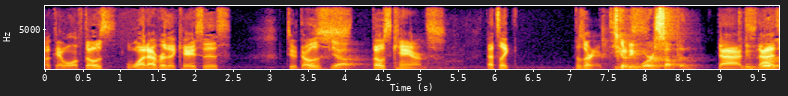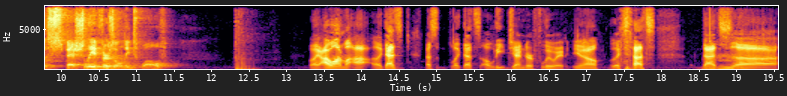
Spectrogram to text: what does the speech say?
Okay, well if those whatever the case is, dude, those Yeah. those cans, that's like those are It's gonna be worth something. that's Be worth- especially if there's only twelve. Like I want my like that's that's like that's elite gender fluid, you know? Like that's that's uh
